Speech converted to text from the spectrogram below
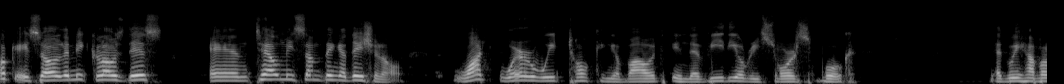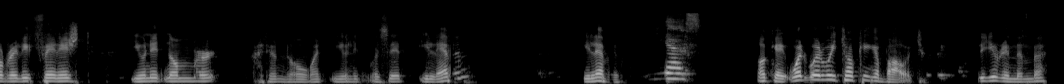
Okay, so let me close this and tell me something additional. What were we talking about in the video resource book that we have already finished unit number I don't know what unit was it, 11? 11. Yes. Okay, what were we talking about? Do you remember?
